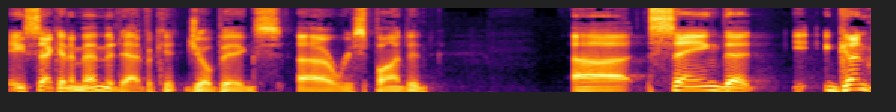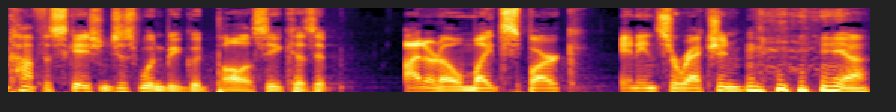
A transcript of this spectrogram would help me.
a Second Amendment advocate, Joe Biggs, uh, responded, uh, saying that gun confiscation just wouldn't be good policy because it, I don't know, might spark an insurrection. yeah.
